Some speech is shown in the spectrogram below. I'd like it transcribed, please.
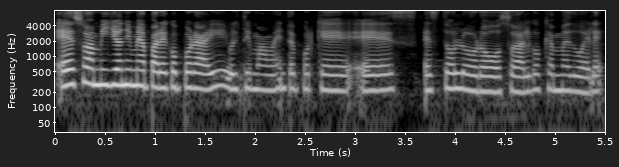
Eso a mí yo ni me aparezco por ahí últimamente porque es, es doloroso, algo que me duele.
